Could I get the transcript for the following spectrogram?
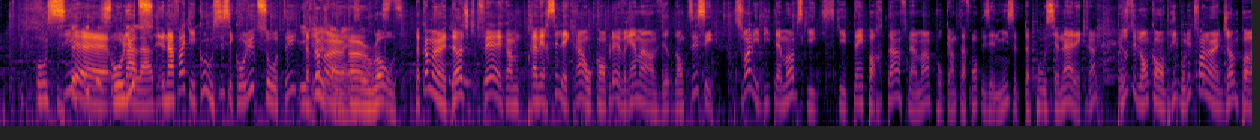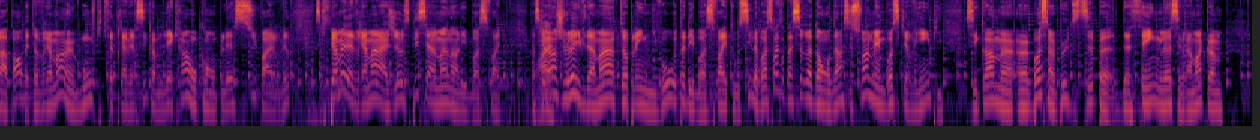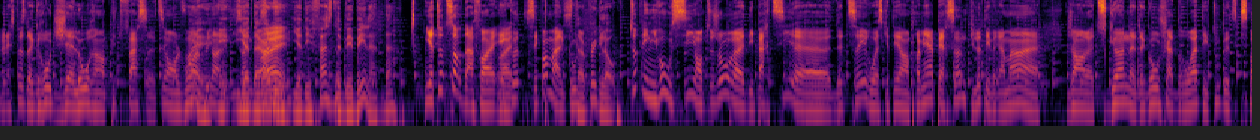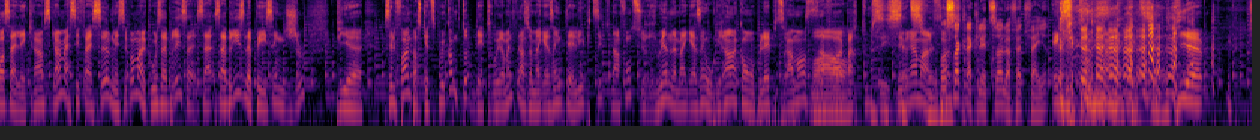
aussi, euh, au lieu malade. de- une affaire qui est cool aussi, c'est qu'au lieu de sauter, Il t'as comme la un, maison. un roll. T'as comme un dodge qui te fait comme traverser l'écran au complet vraiment vite. Donc, tu sais, c'est souvent les beat'em up, ce qui, est, ce qui est important finalement pour quand tu affrontes les ennemis, c'est de te positionner à l'écran. Les autres, ils l'ont compris. Au lieu de faire un jump par rapport, ben, t'as vraiment un move qui te fait traverser comme l'écran au complet super vite. Ce qui te permet d'être vraiment agile, spécialement dans les boss fights. Parce que Ouais. dans ce jeu-là, évidemment, t'as plein de niveaux, t'as des boss fights aussi. Les boss fights sont assez redondants. C'est souvent le même boss qui revient, puis c'est comme un, un boss un peu du type euh, The Thing. là. C'est vraiment comme une espèce de gros jello rempli de faces. Tu sais, on le voit un peu dans les Il y a designs. d'ailleurs Ouais. des- il y a des faces de bébés là-dedans. Il y a toutes sortes d'affaires. Ouais. Écoute, c'est pas mal cool. C'est un peu glauque. Tous les niveaux aussi ont toujours euh, des parties euh, de tir où est-ce que tu es en première personne, puis là, tu es vraiment euh, genre, tu gonnes de gauche à droite et tout de ce qui se passe à l'écran. C'est quand même assez facile, mais c'est pas mal cool. Ça brise, ça, ça- ça brise le pacing du jeu. Puis euh, c'est le fun parce que tu peux comme tout détruire. Même que t'es dans un magasin de télé, puis tu sais, dans le fond, tu ruines le magasin au grand complet, puis tu ramasses des Wow. affaires partout. Ah, C'est c'est c'est vraiment le C'est fun. pas ça que la clé de sol a fait faillite. Exactement. puis euh,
